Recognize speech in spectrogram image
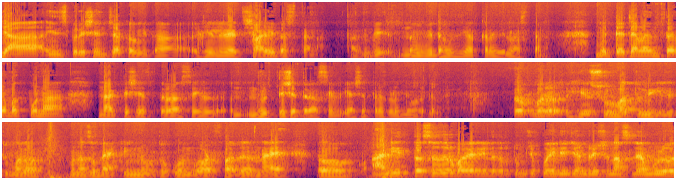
या इन्स्पिरेशनच्या कविता लिहिलेल्या आहेत शाळेत असताना अगदी नववी दहावी अकरावीला असताना. मग त्याच्यानंतर मग पुन्हा नाट्यक्षेत्र असेल नृत्यक्षेत्र असेल या क्षेत्राकडे निवडलेलं आहे. अ, बरं हे सुरुवात तुम्ही केली. तुम्हाला कोणाचं बॅकिंग नव्हतं कोण गॉडफादर नाही. आणि तसं जर बघायला गेलं तर तुमची पहिली जनरेशन असल्यामुळं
